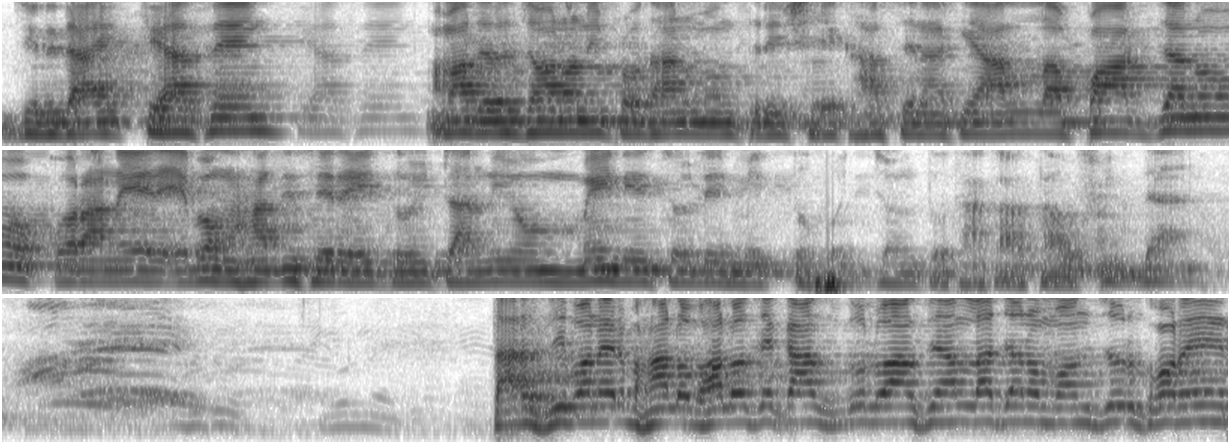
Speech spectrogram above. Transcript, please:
যিনি দায়িত্বে আছেন, আমাদের জননী প্রধানমন্ত্রী শেখ হাসিনাকে আল্লাহ পাক যেন কোরআনের এবং হাদিসের এই দুইটা নিয়ম মেনে চলে মৃত্যু পর্যন্ত থাকার তৌফিক দেন। তার জীবনের ভালো ভালো যে কাজগুলো আছে আল্লাহ যেন মঞ্জুর করেন।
